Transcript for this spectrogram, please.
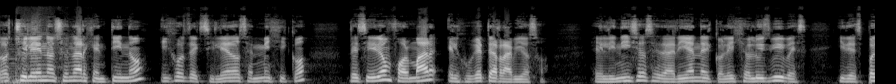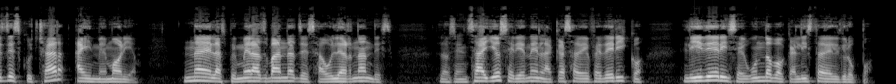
Dos chilenos y un argentino, hijos de exiliados en México, decidieron formar el Juguete Rabioso. El inicio se daría en el Colegio Luis Vives y después de escuchar a In Memoria, una de las primeras bandas de Saúl Hernández. Los ensayos serían en la casa de Federico, líder y segundo vocalista del grupo.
